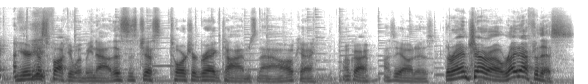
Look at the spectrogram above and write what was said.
You're just fucking with me now. This is just torture Greg times now. Okay. Okay. I see how it is. The Ranchero, right after this.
